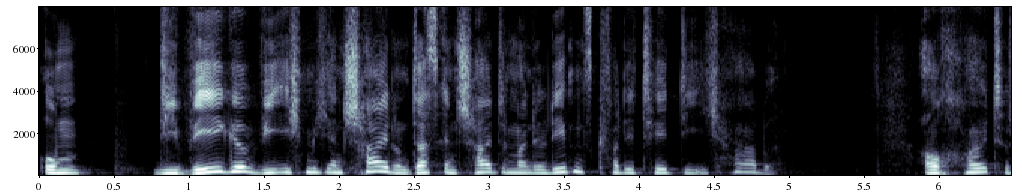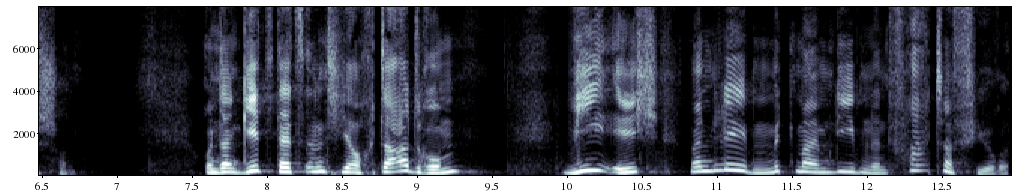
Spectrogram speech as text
um die Wege, wie ich mich entscheide. Und das entscheidet meine Lebensqualität, die ich habe. Auch heute schon. Und dann geht es letztendlich auch darum, wie ich mein Leben mit meinem liebenden Vater führe.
